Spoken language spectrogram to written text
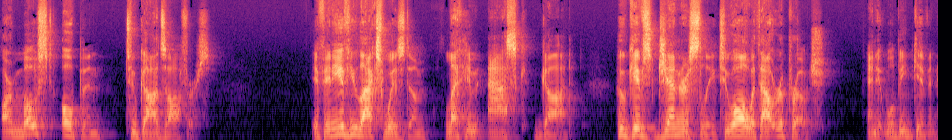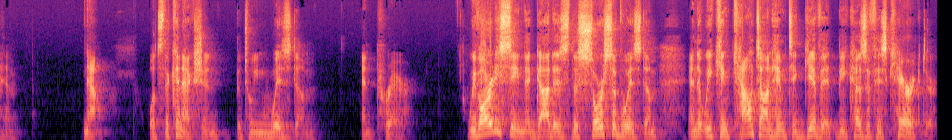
are most open to God's offers. If any of you lacks wisdom, let him ask God, who gives generously to all without reproach, and it will be given him. Now, what's the connection between wisdom and prayer? We've already seen that God is the source of wisdom and that we can count on him to give it because of his character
